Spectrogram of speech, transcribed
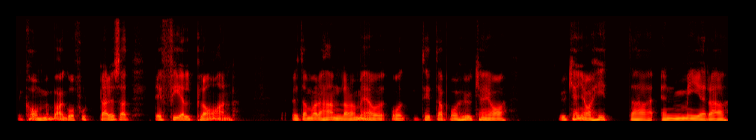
Det kommer bara gå fortare, så att det är fel plan. Utan vad det handlar om är att, att titta på hur kan jag, hur kan jag hitta en mera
